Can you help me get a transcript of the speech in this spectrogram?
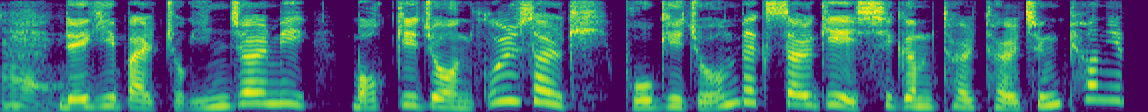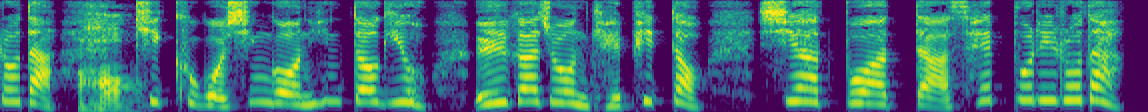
어. 뇌기발족 인절미, 먹기 좋은 꿀설기, 보기 좋은 백설기, 시금털털 증편이로다. 어. 키 크고 싱거운 흰떡이요. 을가 좋은 계피떡, 씨앗 보았다 새뿌리로다.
